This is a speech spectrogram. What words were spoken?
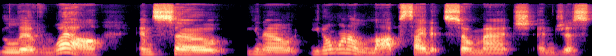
live well. And so, you know, you don't want to lopside it so much and just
